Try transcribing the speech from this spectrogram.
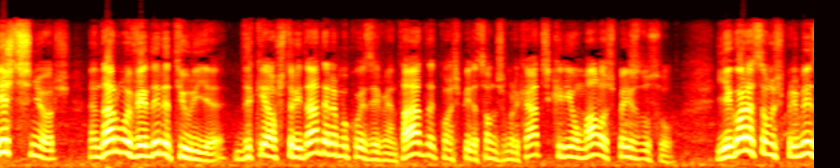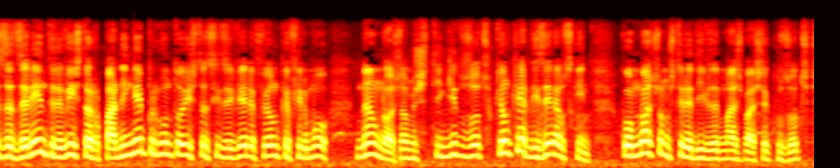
Estes senhores andaram a vender a teoria de que a austeridade era uma coisa inventada, conspiração dos mercados, queriam mal aos países do Sul. E agora são os primeiros a dizer em entrevista, repare, ninguém perguntou isto a Cisa Vieira, foi ele que afirmou, não, nós vamos distinguir dos outros. O que ele quer dizer é o seguinte, como nós vamos ter a dívida mais baixa que os outros,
